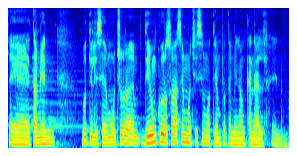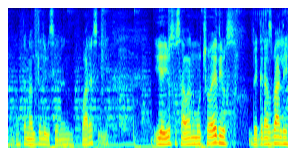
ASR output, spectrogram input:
Eh, también utilicé mucho, eh, di un curso hace muchísimo tiempo también a un canal, en un canal de televisión en Juárez y, y ellos usaban mucho Edius de Grass Valley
